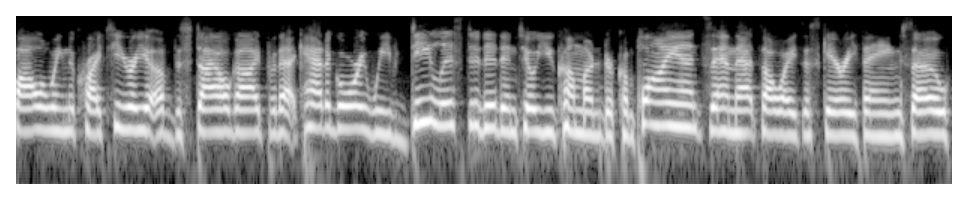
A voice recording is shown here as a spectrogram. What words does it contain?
following the criteria of the style guide for that category. We've delisted it until you come under compliance and that's always a scary thing. So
